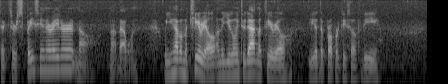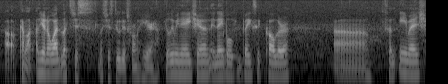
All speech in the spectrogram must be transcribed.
texture space generator? No not that one. When you have a material and then you go into that material you get the properties of the oh come on. And you know what? Let's just let's just do this from here. Illumination enable basic color uh, it's an image.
